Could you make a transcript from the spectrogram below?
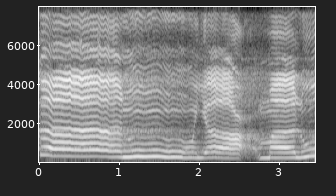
كانوا يعملون.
